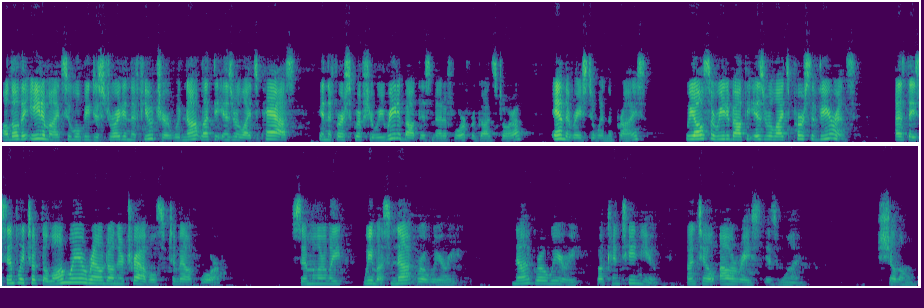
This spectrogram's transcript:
Although the Edomites, who will be destroyed in the future, would not let the Israelites pass in the first scripture we read about this metaphor for God's Torah and the race to win the prize. We also read about the Israelites' perseverance as they simply took the long way around on their travels to Mount Hor. Similarly, we must not grow weary, not grow weary, but continue until our race is won. Shalom.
